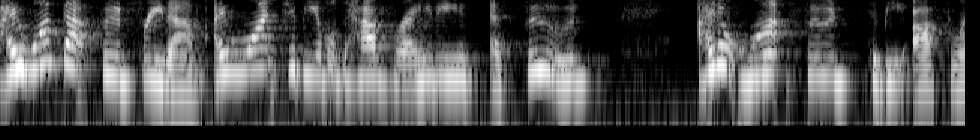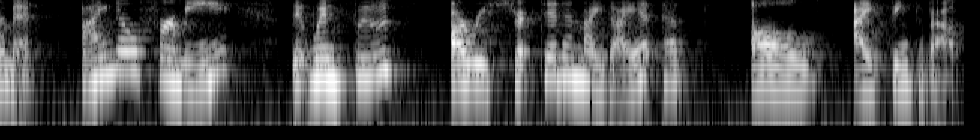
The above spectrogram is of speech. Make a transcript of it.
I want that food freedom. I want to be able to have varieties of foods. I don't want foods to be off limits. I know for me that when foods are restricted in my diet, that's all I think about.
